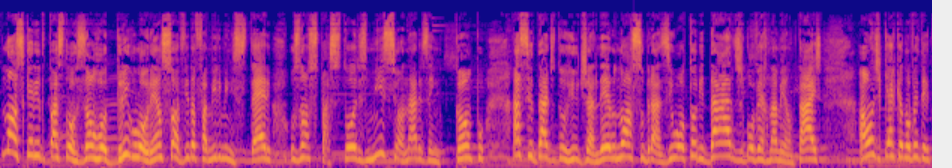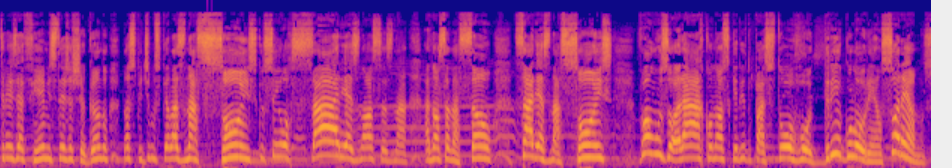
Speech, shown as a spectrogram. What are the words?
nosso querido pastorzão Rodrigo Lourenço, Sua Vida, Família e Ministério, os nossos pastores, missionários em campo, a cidade do Rio de Janeiro, nosso Brasil, autoridades governamentais, aonde quer que a 93 FM esteja chegando, nós pedimos pelas nações, que o Senhor sare as nossas, a nossa nação, sare as nações. Vamos orar com o nosso querido pastor Rodrigo Lourenço. Oremos.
